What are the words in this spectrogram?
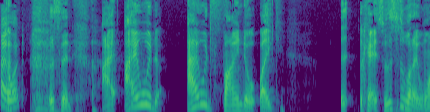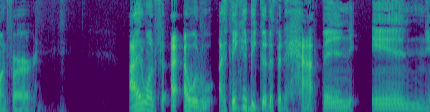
I want listen. I I would I would find a like. uh, Okay, so this is what I want for her. I want. For, I, I would. I think it'd be good if it happened in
